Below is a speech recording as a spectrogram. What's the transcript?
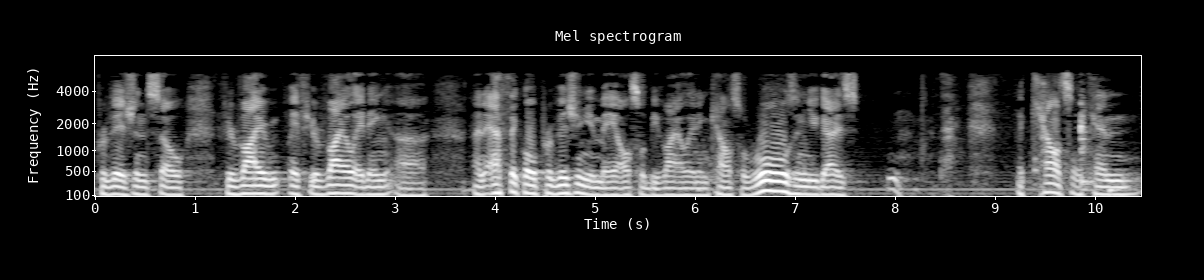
provisions, so if you're vi- if you're violating uh, an ethical provision, you may also be violating council rules, and you guys, the council can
